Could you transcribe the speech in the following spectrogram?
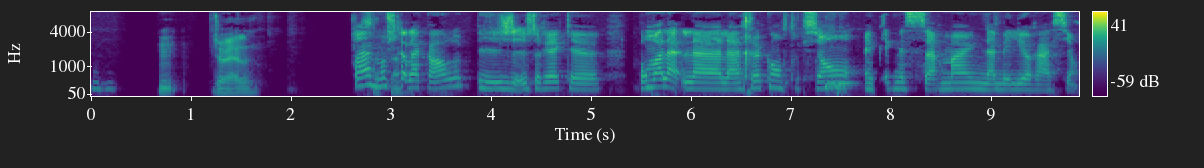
Mm-hmm. Mm. Joël? Ouais, moi, je très d'accord. Puis je, dirais que pour moi, la, la, la reconstruction implique nécessairement une amélioration.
